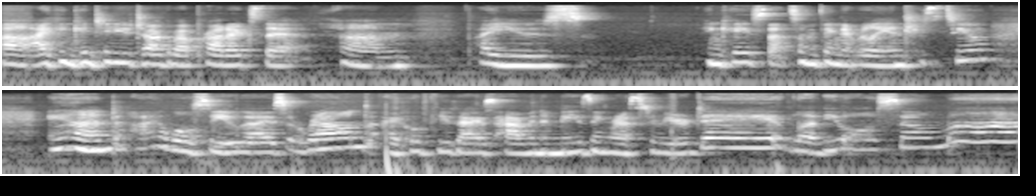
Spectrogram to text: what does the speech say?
Uh, I can continue to talk about products that um, I use in case that's something that really interests you. And I will see you guys around. I hope you guys have an amazing rest of your day. Love you all so much.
